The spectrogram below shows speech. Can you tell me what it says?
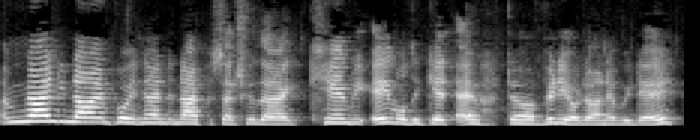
I'm 99.99% sure that I can be able to get uh, a video done every day.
